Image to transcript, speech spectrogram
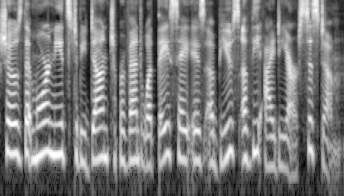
shows that more needs to be done to prevent what they say is abuse of the IDR system.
